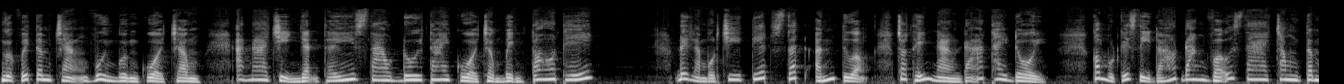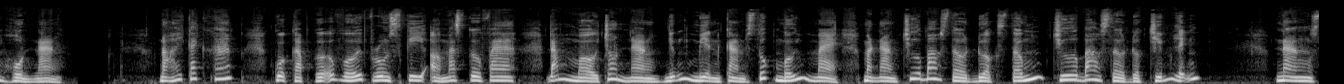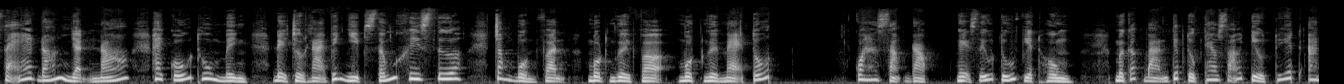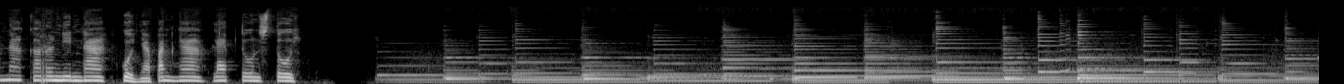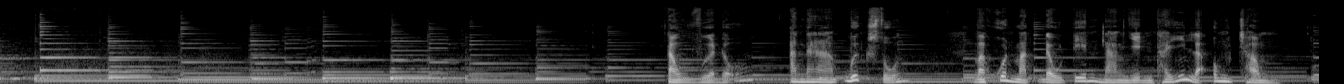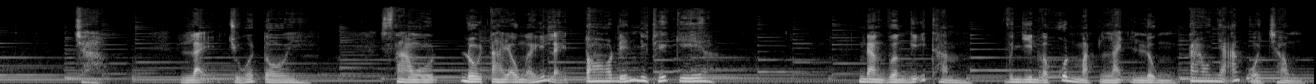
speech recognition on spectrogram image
Ngược với tâm trạng vui mừng của chồng, Anna chỉ nhận thấy sao đôi tai của chồng mình to thế. Đây là một chi tiết rất ấn tượng, cho thấy nàng đã thay đổi. Có một cái gì đó đang vỡ ra trong tâm hồn nàng. Nói cách khác, cuộc gặp gỡ với Vronsky ở Moscow đã mở cho nàng những miền cảm xúc mới mẻ mà nàng chưa bao giờ được sống, chưa bao giờ được chiếm lĩnh. Nàng sẽ đón nhận nó hay cố thu mình để trở lại với nhịp sống khi xưa trong bổn phận một người vợ, một người mẹ tốt. Qua giọng đọc, nghệ sĩ ưu tú Việt Hùng, mời các bạn tiếp tục theo dõi tiểu thuyết Anna Karenina của nhà văn Nga Lev Tolstoy. Tàu vừa đỗ, Anna bước xuống và khuôn mặt đầu tiên nàng nhìn thấy là ông chồng. Chào, lạy chúa tôi, sao đôi tai ông ấy lại to đến như thế kia? Nàng vừa nghĩ thầm, vừa nhìn vào khuôn mặt lạnh lùng tao nhã của chồng,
